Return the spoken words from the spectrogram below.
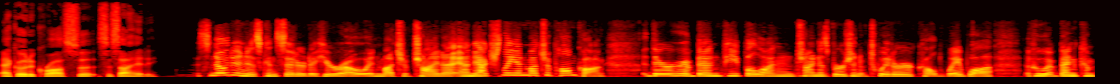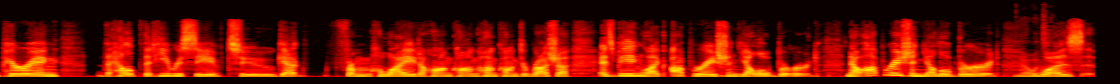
echoed across uh, society? Snowden is considered a hero in much of China and actually in much of Hong Kong. There have been people on China's version of Twitter called Weibo who have been comparing the help that he received to get from Hawaii to Hong Kong, Hong Kong to Russia, as being like Operation Yellow Bird. Now, Operation Yellow Bird yeah, was. That?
